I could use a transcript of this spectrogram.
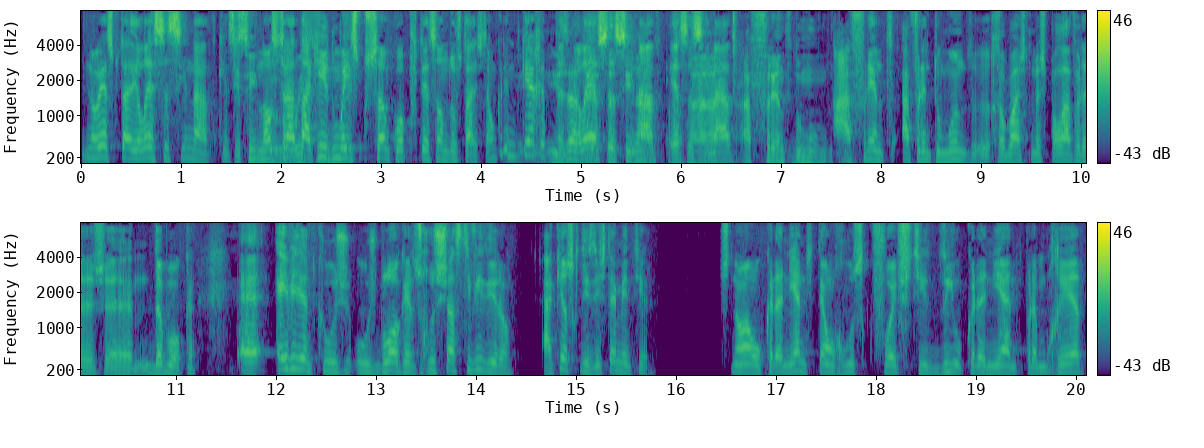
não é executado, ele é assassinado. Quer dizer, Sim, não se trata o- aqui de uma execução com a proteção do Estado. Isto é um crime de guerra, portanto, Exato, ele é assassinado. É assassinado À, à frente do mundo. à frente, à frente do mundo, roubaste-me as palavras eh, da boca. Eh, é evidente que os, os bloggers russos já se dividiram. Há aqueles que dizem isto é mentira. Isto não é um ucraniano, isto é um russo que foi vestido de ucraniano para morrer,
